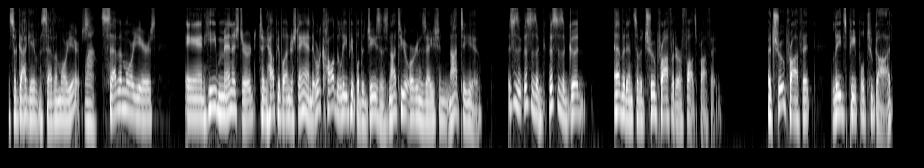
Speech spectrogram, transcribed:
And so God gave him seven more years. Wow. Seven more years. And he ministered to help people understand that we're called to lead people to Jesus, not to your organization, not to you. This is a, this is a this is a good evidence of a true prophet or a false prophet. A true prophet leads people to God,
